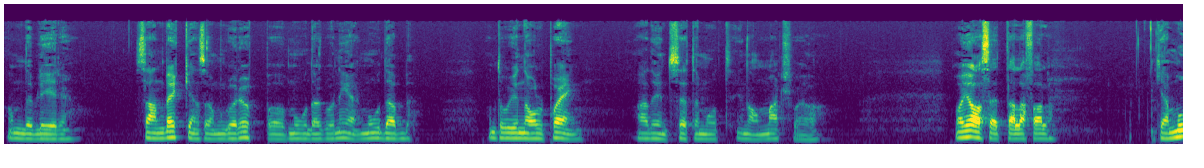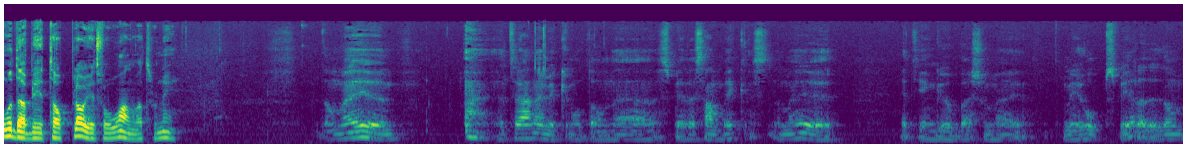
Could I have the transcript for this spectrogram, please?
om det blir Sandbäcken som går upp och Moda går ner. Modab de tog ju noll poäng. Jag hade ju inte sett emot i någon match vad jag, vad jag har sett i alla fall. Kan Moda bli topplag i tvåan, vad tror ni? De är ju... Jag tränar ju mycket mot dem när jag spelar i Sandviken. De är ju ett gäng gubbar som är, de är ihopspelade. De,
